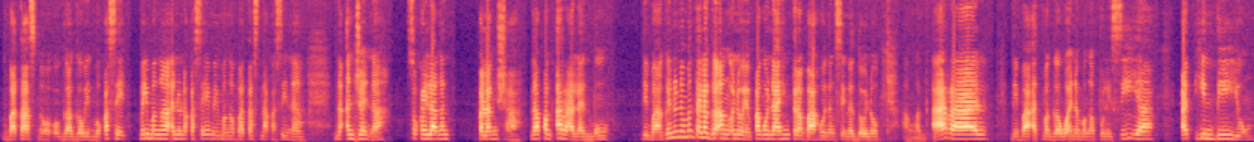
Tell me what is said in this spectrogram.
batas no o gagawin mo. Kasi may mga ano na kasi may mga batas na kasi na na andyan na. So kailangan pa lang siya na pag-aralan mo. 'di ba? Ganun naman talaga ang ano yung pangunahing trabaho ng senador no? Ang mag-aral 'di ba? At magawa ng mga pulisiya at hindi yung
